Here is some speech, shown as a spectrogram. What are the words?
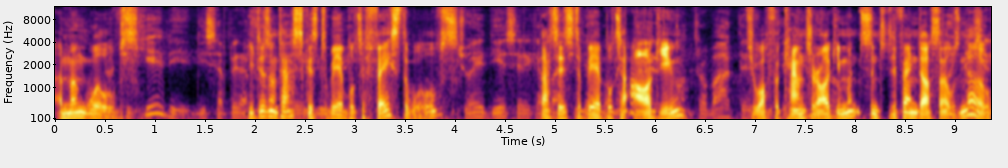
among wolves. He doesn't ask us to be able to face the wolves, that is, to be able to argue, to offer counter arguments, and to defend ourselves. No.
